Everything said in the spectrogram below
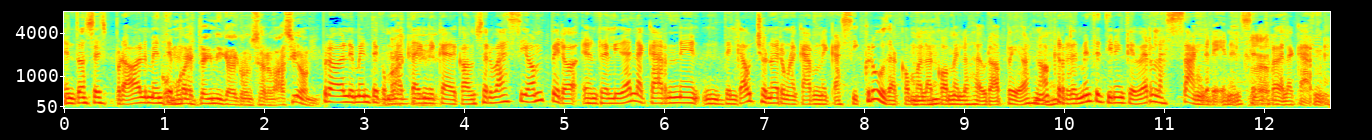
Entonces, probablemente... Como una técnica de conservación. Probablemente como una técnica de conservación, pero en realidad la carne del gaucho no era una carne casi cruda como la comen los europeos, ¿no? Que realmente tienen que ver la sangre en el centro de la carne.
